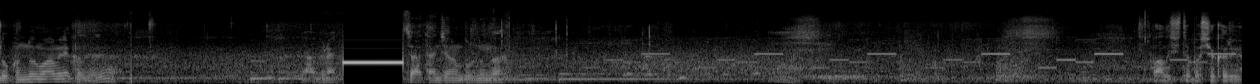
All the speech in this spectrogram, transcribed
Dokunduğu muamele kalıyor değil mi? Ya bırak zaten canım burnumda. Al işte Başak arıyor.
